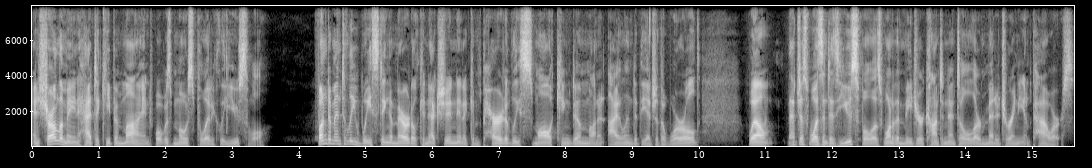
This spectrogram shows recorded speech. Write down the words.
and Charlemagne had to keep in mind what was most politically useful fundamentally wasting a marital connection in a comparatively small kingdom on an island at the edge of the world, well, that just wasn't as useful as one of the major continental or Mediterranean powers.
